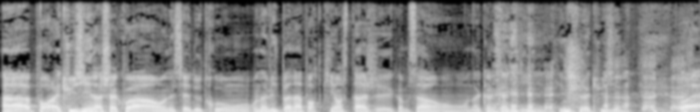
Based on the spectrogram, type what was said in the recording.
Ah, pour la cuisine, à chaque fois, on essaye de trouver, on n'invite pas n'importe qui en stage et comme ça, on a quelqu'un qui, qui nous fait la cuisine. Ouais,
